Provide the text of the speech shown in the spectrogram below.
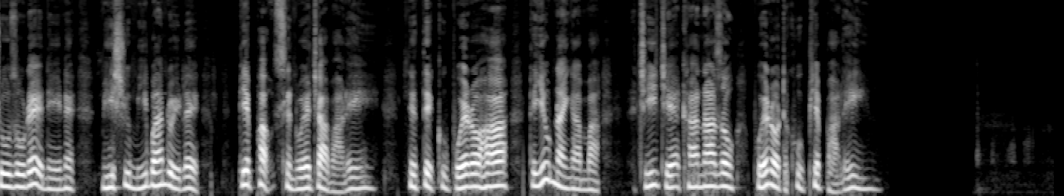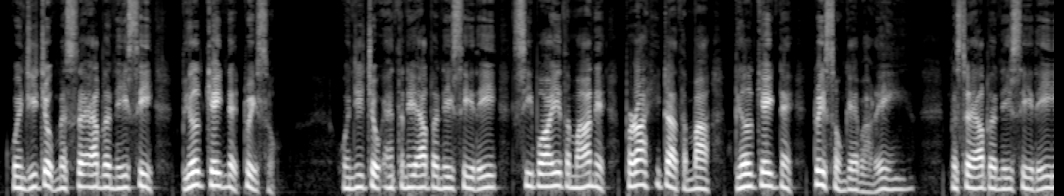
ကြိုးဆိုတဲ့အနေနဲ့မီးရှူမီးပန်းတွေလည်းပြစ်ဖောက်ဆင်နွှဲကြပါတယ်။နှစ်သစ်ကူပွဲတော်ဟာတရုတ်နိုင်ငံမှာအကြီးကျယ်အခမ်းအနားဆုံးပွဲတော်တစ်ခုဖြစ်ပါလေ။ဝန်ကြီးချုပ်မစ္စတာအယ်ဘနီစီဘီလ်ဂိတ်နဲ့တွေ့ဆုံ ဝန်ကြီးချုပ်အန်တိုနီအယ်ဘနီစီသည်စီးပွားရေးသမားနဲ့ပရဟိတသမားဘီလ်ဂိတ်နဲ့တွေ့ဆုံခဲ့ပါတယ်။မစ္စတာအယ်ဘနီစီသည်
